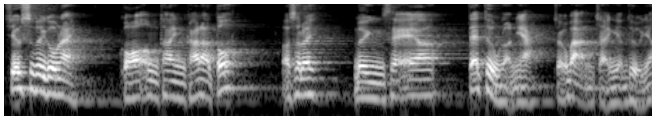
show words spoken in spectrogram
Chiếc Svego này có âm thanh khá là tốt và sau đây mình sẽ test thử một đoạn nhạc cho các bạn trải nghiệm thử nhé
